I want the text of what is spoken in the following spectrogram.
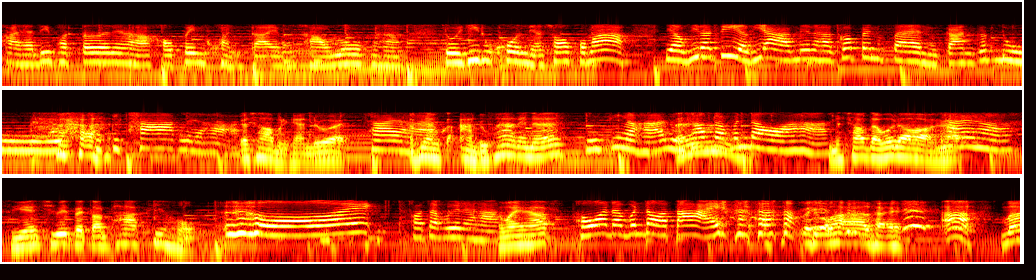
ค่ะแฮร์รี่พอตเตอร์เนี่ยนะคะเขาเป็นขวัญใจของชาวโลกนะคะโดยที่ทุกคนเนี่ยชอบเขามาก อย่างพี่ลัตตี้กับพี่อาร์มเนี่ยนะคะ ก็เป็นแฟนกันก็ดูทุกภาคเลยค่ะ ก็ชอบเหมือนกันด้วยใช่แล้วค่ะพี่ยามก็อ่านดูภาคเลยนะ จริงๆเหรอคะ หนูชอบเออดับเบิลดอร์ค่ะชอบดับเบิลดอร์ครัใช่บค่ะ เสียชีวิตไปตอนภาคที่6โอ้ยขอจับมือหนะคะทำไมครับ เพราะว่าดับเบิลดอร์ตายไม่ว่าอะไรอะมา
